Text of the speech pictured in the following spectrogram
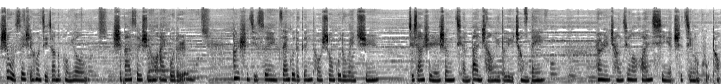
十五岁时候结交的朋友，十八岁时候爱过的人，二十几岁栽过的跟头、受过的委屈，就像是人生前半场里的里程碑，让人尝尽了欢喜，也吃尽了苦痛。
